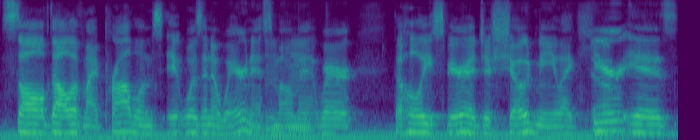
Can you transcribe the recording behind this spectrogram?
solved all of my problems. It was an awareness Mm-hmm. moment where the Holy Spirit just showed me like here is,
